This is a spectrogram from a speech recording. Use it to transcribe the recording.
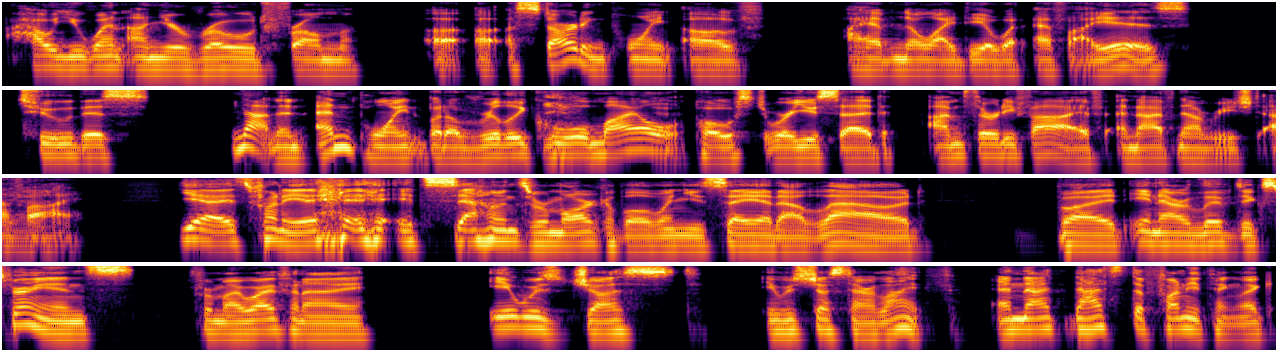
how you went on your road from a, a starting point of I have no idea what FI is to this not an endpoint, but a really cool yeah, mile yeah. post where you said, I'm 35 and I've now reached yeah. FI. Yeah, it's funny. It, sounds remarkable when you say it out loud, but in our lived experience, for my wife and I, it was just it was just our life. And that that's the funny thing. Like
